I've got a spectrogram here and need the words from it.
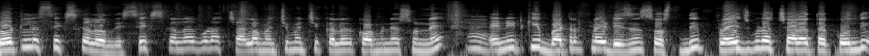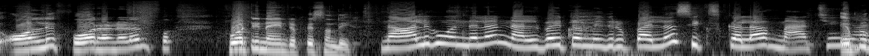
టోటల్ సిక్స్ కలర్ ఉంది. సిక్స్ కలర్ కూడా చాలా మంచి మంచి కలర్ కాంబినేషన్ ఉన్నాయి. అన్నిటికి బటర్ఫ్లై డిజైన్స్ వస్తుంది. ప్రైస్ కూడా చాలా తక్కువ ఉంది. Only four hundred and forty nine rupees ఉంది. నాలుగు వందల నలభై తొమ్మిది రూపాయల్లో సిక్స్ కలర్ మ్యాచింగ్ ఇప్పుడు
